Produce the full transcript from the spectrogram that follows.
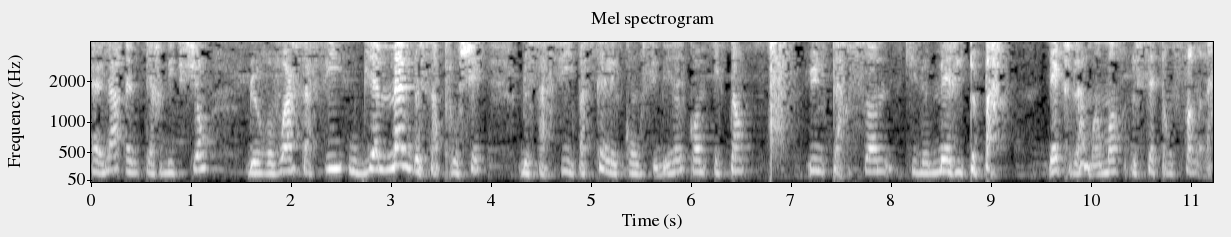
elle a interdiction de revoir sa fille ou bien même de s'approcher de sa fille parce qu'elle est considérée comme étant une personne qui ne mérite pas d'être la maman de cet enfant-là.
